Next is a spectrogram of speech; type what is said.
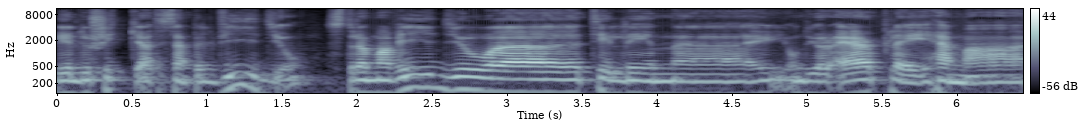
Vill du skicka till exempel video, strömma video eh, till din, eh, om du gör AirPlay hemma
